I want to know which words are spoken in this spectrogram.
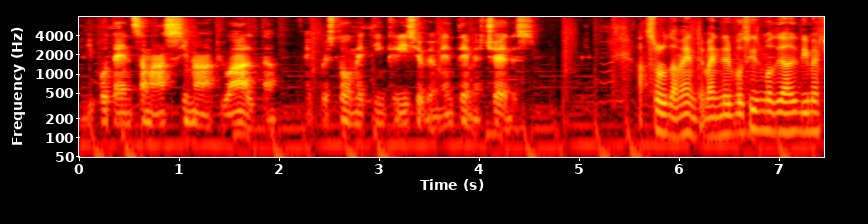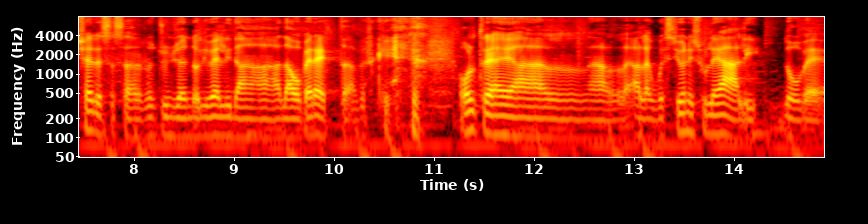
di potenza massima più alta e questo mette in crisi ovviamente Mercedes. Assolutamente, ma il nervosismo di, Mercedes sta raggiungendo livelli da, da operetta, perché oltre al, al, alle questioni sulle ali, dove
